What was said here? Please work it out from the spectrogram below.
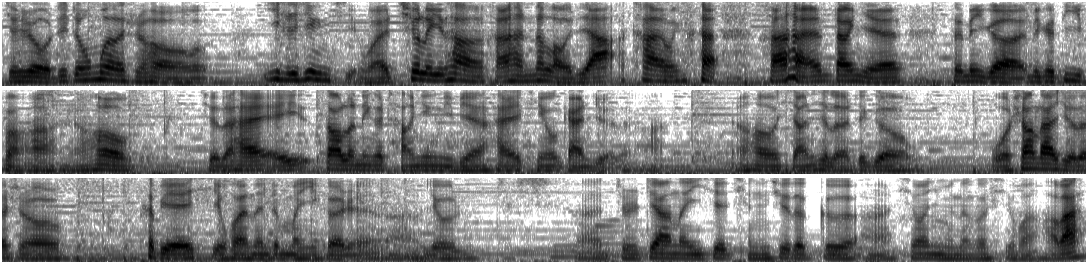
就是我这周末的时候，一时兴起，我还去了一趟韩寒的老家，看了看韩寒当年的那个那个地方啊，然后觉得还哎，到了那个场景里边还挺有感觉的啊，然后想起了这个。我上大学的时候，特别喜欢的这么一个人啊，刘，呃，就是这样的一些情绪的歌啊，希望你们能够喜欢，好吧？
